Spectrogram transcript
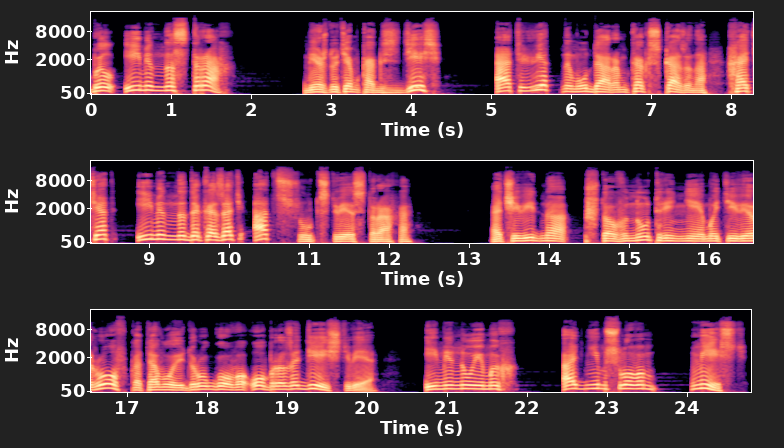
был именно страх, между тем как здесь ответным ударом, как сказано, хотят именно доказать отсутствие страха. Очевидно, что внутренняя мотивировка того и другого образа действия, именуемых одним словом «месть»,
